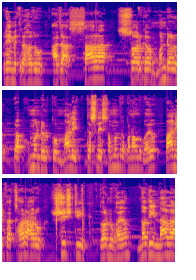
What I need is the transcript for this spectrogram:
प्रिय मित्रहरू आज सारा स्वर्ग मण्डल र भूमण्डलको मालिक जसले समुद्र बनाउनु भयो पानीका छराहरू सृष्टि गर्नुभयो नदी नाला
